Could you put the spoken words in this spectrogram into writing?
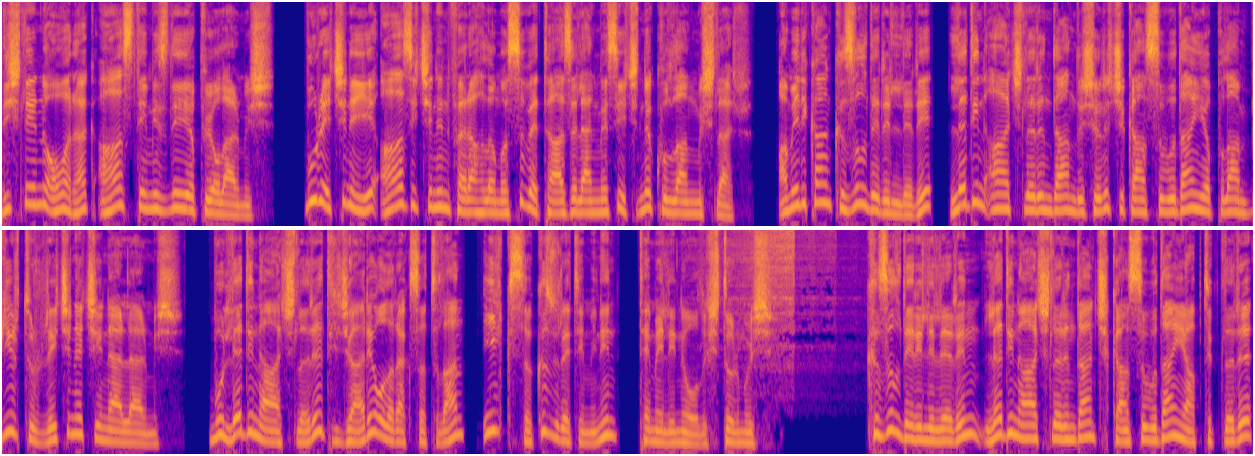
dişlerini ovarak ağız temizliği yapıyorlarmış. Bu reçineyi ağız içinin ferahlaması ve tazelenmesi için de kullanmışlar. Amerikan Kızılderilileri ladin ağaçlarından dışarı çıkan sıvıdan yapılan bir tür reçine çiğnerlermiş. Bu ladin ağaçları ticari olarak satılan ilk sakız üretiminin temelini oluşturmuş. Kızılderililerin ladin ağaçlarından çıkan sıvıdan yaptıkları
